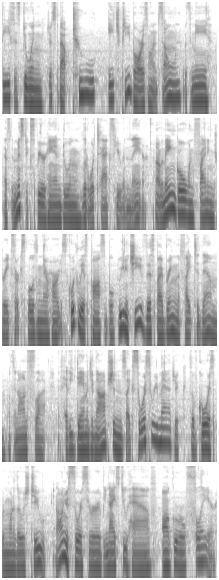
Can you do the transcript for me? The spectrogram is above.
thief is doing just about 2 HP bars on its own, with me as the Mystic Spear hand doing little attacks here and there. Now the main goal when fighting drakes or exposing their heart as quickly as possible, we can achieve this by bringing the fight to them with an onslaught of heavy damaging options like sorcery magic. So of course bring one of those too. And on your sorcerer it'd be nice to have Augural Flare.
